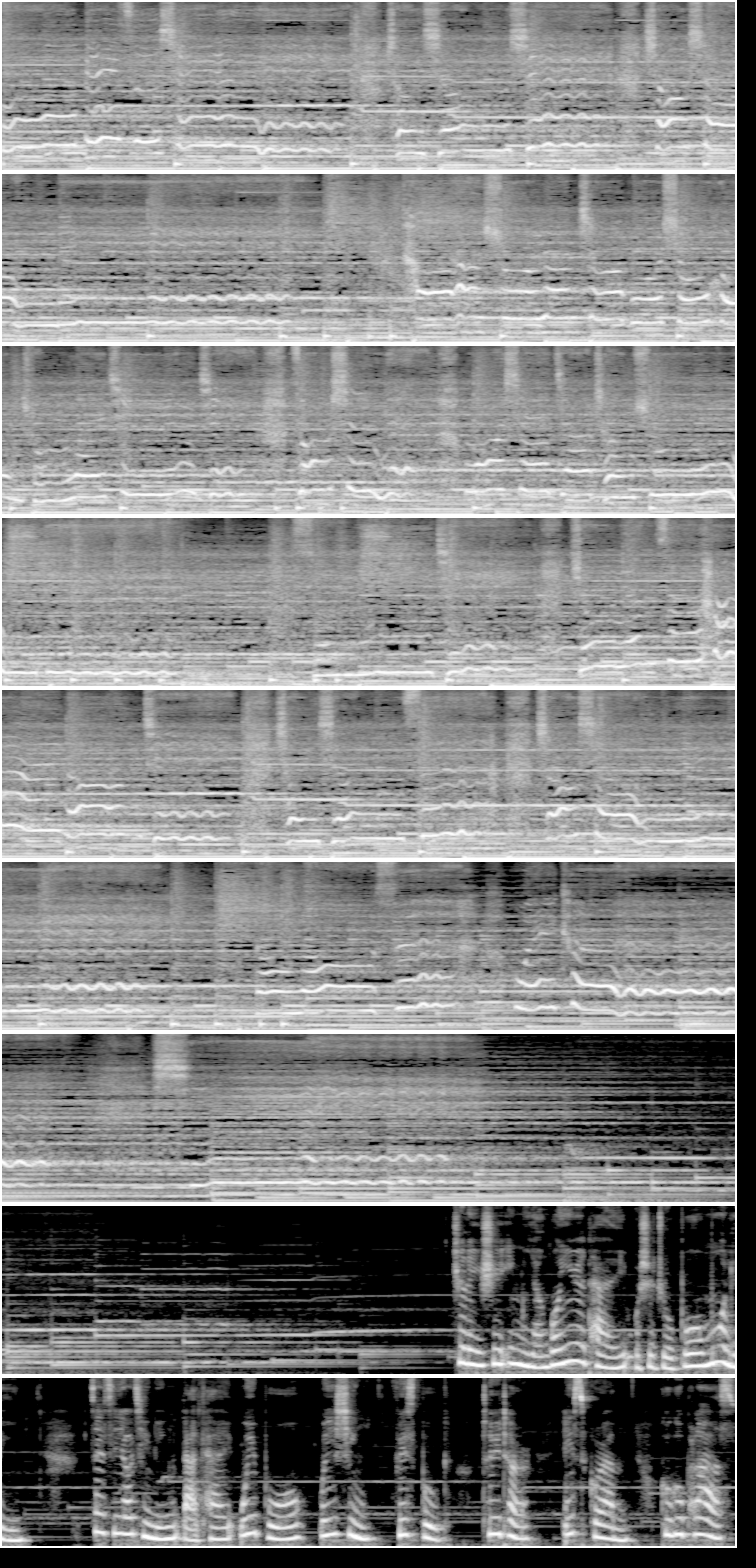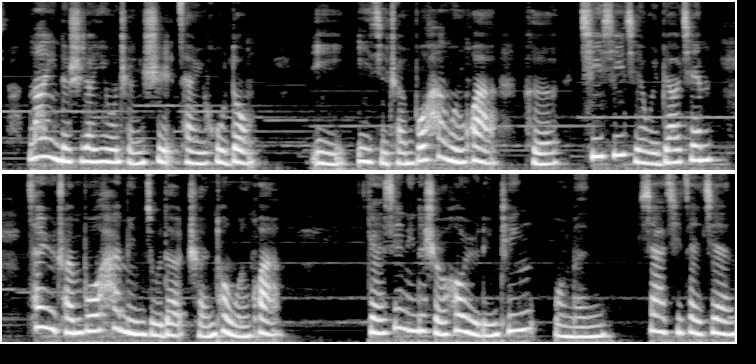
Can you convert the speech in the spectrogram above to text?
这里是一米阳光音乐台，我是主播茉莉。再次邀请您打开微博、微信、Facebook、Twitter、Instagram、Google Plus、Line 的社交应用程式参与互动，以一起传播汉文化和七夕节为标签，参与传播汉民族的传统文化。感谢您的守候与聆听，我们下期再见。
